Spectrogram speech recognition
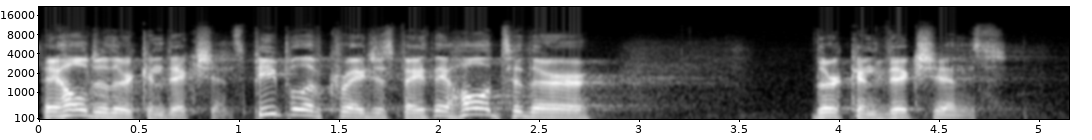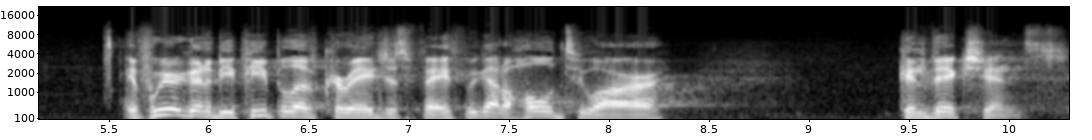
They hold to their convictions. People of courageous faith, they hold to their, their convictions. If we are going to be people of courageous faith, we got to hold to our convictions.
